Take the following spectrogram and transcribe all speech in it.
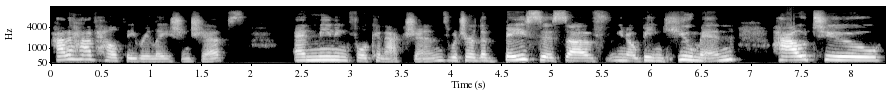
how to have healthy relationships and meaningful connections which are the basis of you know being human how to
